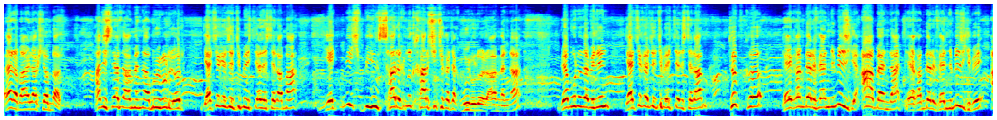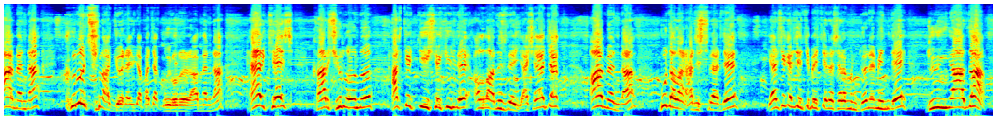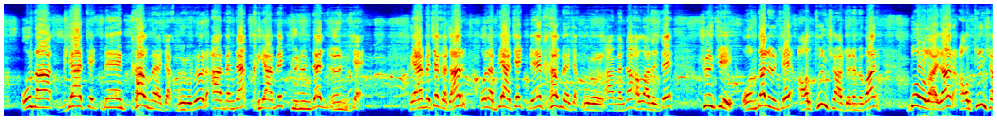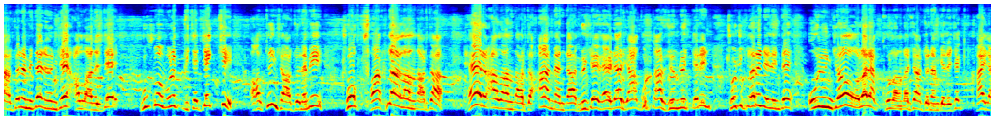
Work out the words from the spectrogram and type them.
Merhaba, hayırlı akşamlar. Hadislerde amenna buyruluyor. Gerçek Hz. Mesih Aleyhisselam'a 70 bin sarıklık karşı çıkacak buyruluyor amenna. Ve bunu da bilin, gerçek Hz. Mesih Aleyhisselam tıpkı Peygamber Efendimiz gibi, amenna, Peygamber Efendimiz gibi, amenna, kılıçla görev yapacak buyruluyor amenna. Herkes karşılığını hak ettiği şekilde Allah'ın izniyle yaşayacak. Amenna. Bu da var hadislerde. Gerçek. Mesih Aleyhisselam'ın döneminde dünyada ona biat etmeyen kalmayacak buyruluyor. Amenna kıyamet gününden önce. Kıyamete kadar ona biat etmeyen kalmayacak buyruluyor. Amenna Allah'ın izniyle. Çünkü ondan önce altın çağ dönemi var. Bu olaylar altın çağ döneminden önce Allah'ın izniyle vuku bulup bitecek ki altın çağ dönemi çok farklı alanlarda her alanlarda amenna mücevherler, yakutlar, zümrütlerin çocukların elinde oyuncağı olarak kullanılacağı dönem gelecek. Hayla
